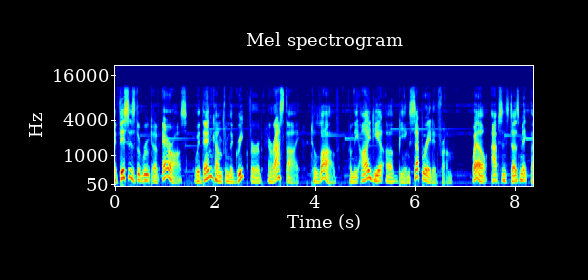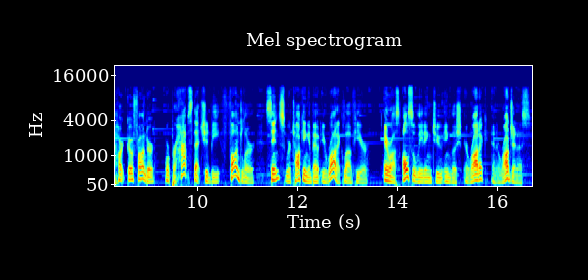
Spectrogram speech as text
If this is the root of eros, it would then come from the Greek verb erasthai, to love, from the idea of being separated from. Well, absence does make the heart grow fonder, or perhaps that should be fondler, since we're talking about erotic love here, eros also leading to English erotic and erogenous.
